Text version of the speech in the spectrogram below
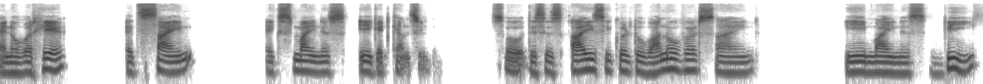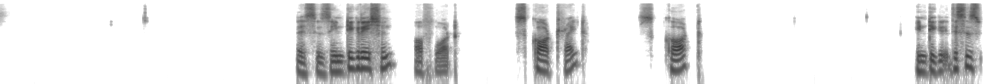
And over here, it's sine x minus a get cancelled. So this is i is equal to 1 over sine a minus b. This is integration of what? cot, right? cot integrate. This is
